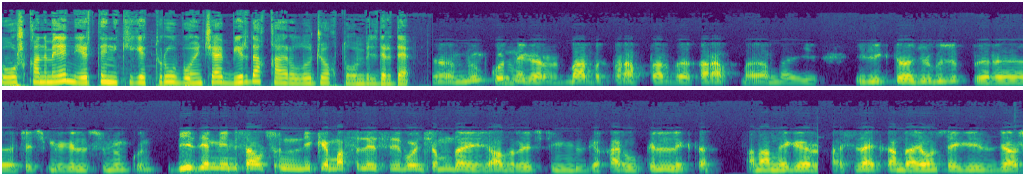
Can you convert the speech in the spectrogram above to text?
угушканы менен эрте никеге туруу боюнча бир да кайрылуу жоктугун билдирди. Э, мүмкүн эгер баардык тараптарды карап э, мындай иликтөө жүргүзүп бир э, чечимге келиши мүмкүн. Биз эми мисалы үчүн нике маселеси боюнча мындай азыр эч ким бизге кайрылып келе элек да. Анан эгер сиз айткандай он сегиз жаш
